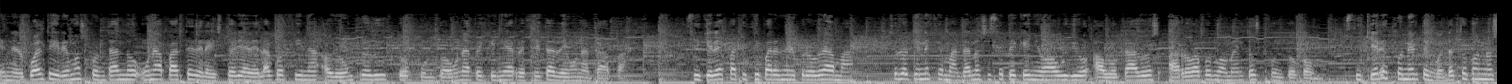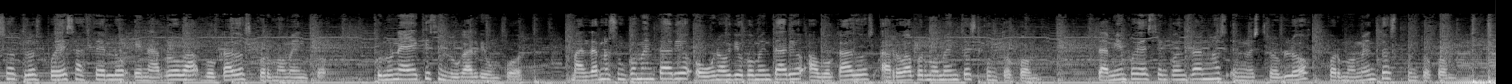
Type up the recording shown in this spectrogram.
en el cual te iremos contando una parte de la historia de la cocina o de un producto junto a una pequeña receta de una tapa. Si quieres participar en el programa, solo tienes que mandarnos ese pequeño audio a bocados.pormomentos.com. Si quieres ponerte en contacto con nosotros, puedes hacerlo en arroba con una X en lugar de un por. Mandarnos un comentario o un audio comentario a bocados.pormomentos.com. También puedes encontrarnos en nuestro blog pormomentos.com.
